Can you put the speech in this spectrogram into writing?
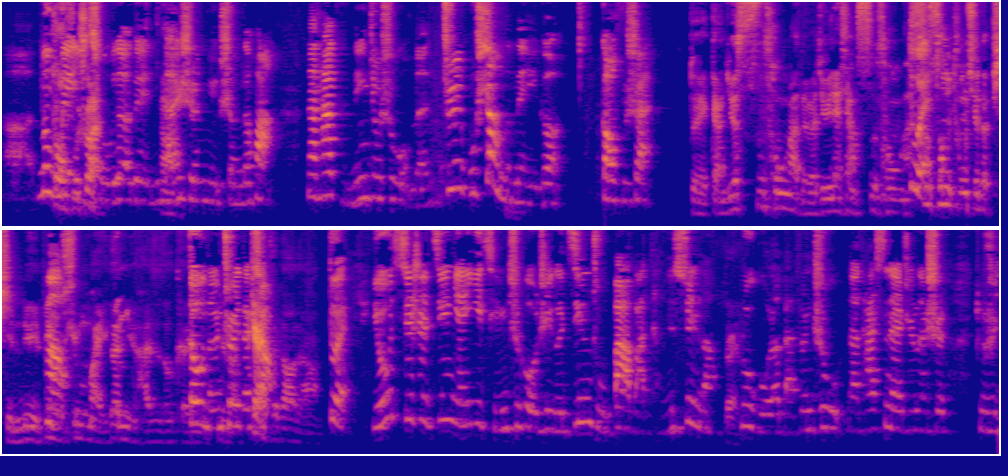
呃梦寐以求的对啊男神女神的话，那他肯定就是我们追不上的那一个高富帅。对，感觉思聪啊，对吧？就有点像思聪啊。思聪同学的频率，并不是每个女孩子都可以都能追得上 get 到的啊。对，尤其是今年疫情之后，这个金主爸爸腾讯呢对入股了百分之五，那他现在真的是就是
